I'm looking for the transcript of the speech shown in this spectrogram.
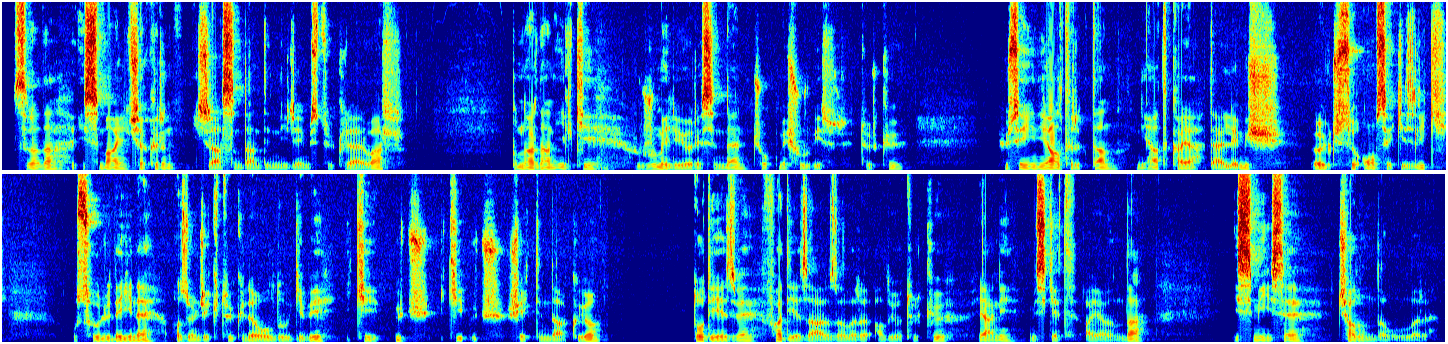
Sırada İsmail Çakır'ın icrasından dinleyeceğimiz türküler var. Bunlardan ilki Rumeli yöresinden çok meşhur bir türkü. Hüseyin Yaltırık'tan Nihat Kaya derlemiş. Ölçüsü 18'lik. Usulü de yine az önceki türküde olduğu gibi 2-3-2-3 şeklinde akıyor. Do diyez ve fa diyez arızaları alıyor türkü. Yani misket ayağında. İsmi ise Çalın Davulları.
